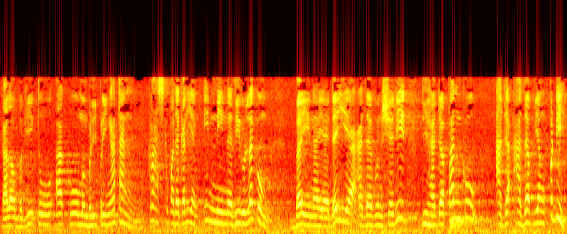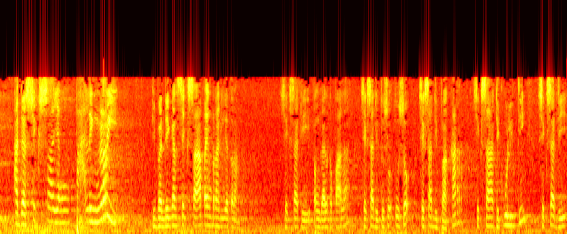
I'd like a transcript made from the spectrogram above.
Kalau begitu aku memberi peringatan keras kepada kalian inni nadhirul lakum baina yadayya adzabun syadid. Di hadapanku ada azab yang pedih ada siksa yang paling ngeri dibandingkan siksa apa yang pernah dilihat orang siksa di penggal kepala siksa ditusuk-tusuk siksa dibakar siksa dikuliti siksa di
